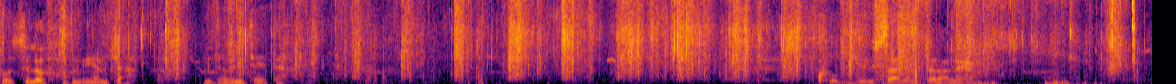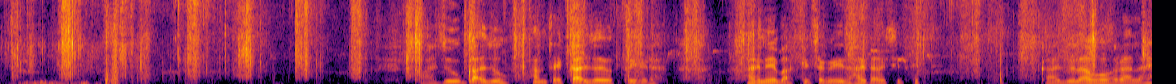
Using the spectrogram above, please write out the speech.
पोचलो आम्ही आमच्या जमिनीच्या इथं. खूप दिवसानंतर आलं काजू काजू आमचा एक काजू आहे बघतो इकडं आणि बाकी सगळी झाडं अशीच आहेत. काजूला मोहर आलाय.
